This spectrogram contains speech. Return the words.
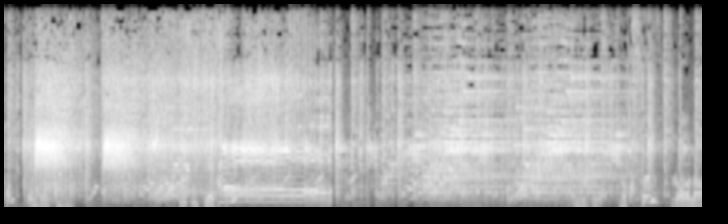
Bringt denn das nicht? Easy Jessie? Noch fünf Brawler.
